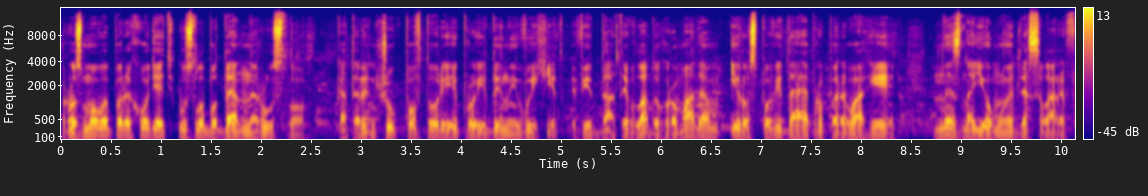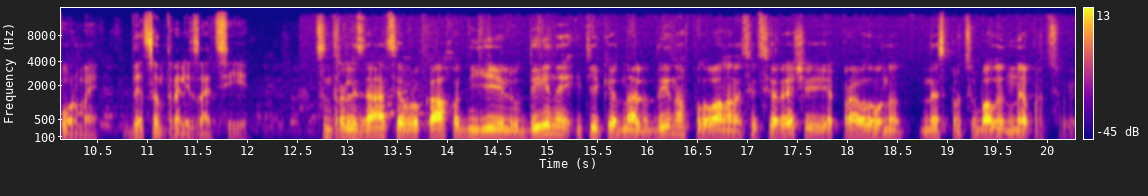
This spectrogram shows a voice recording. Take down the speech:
Розмови переходять у злободенне русло. Катеринчук повторює про єдиний вихід віддати владу громадам і розповідає про переваги незнайомої для села реформи децентралізації. Централізація в руках однієї людини, і тільки одна людина впливала на ці всі речі, і, як правило, воно не спрацювало і не працює.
